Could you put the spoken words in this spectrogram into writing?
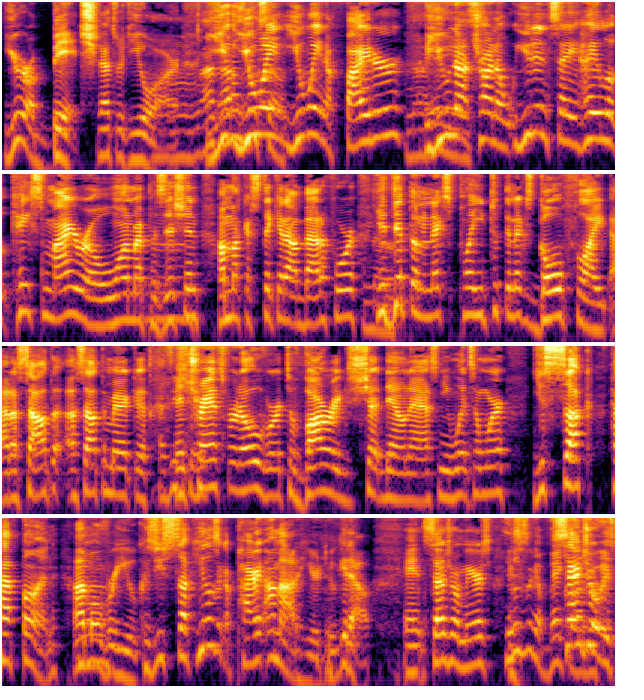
you're a bitch. That's what you are. Mm, I- I you don't you think so. ain't you ain't a fighter. No, you not is. trying to. You didn't say, hey, look, Casemiro won my position. I'm not gonna stick it out in battle for it. You dipped on the next plane. You took the next gold flight out of South uh, South America and should. transferred over to Varig's shutdown ass, and you went somewhere. You suck. Have fun. I'm Mm. over you because you suck. He looks like a pirate. I'm out of here, dude. Get out. And Sandro Ramirez. He looks like a bank Sandro is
